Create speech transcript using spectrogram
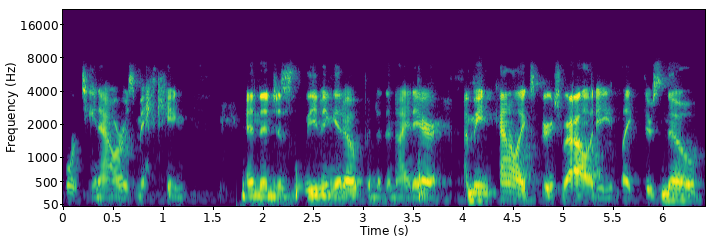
14 hours making and then just leaving it open to the night air. I mean, kind of like spirituality, like there's no,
